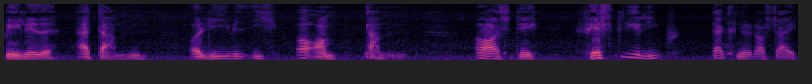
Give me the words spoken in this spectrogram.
billede af dammen og livet i og om dammen. Og også det festlige liv, der knytter sig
